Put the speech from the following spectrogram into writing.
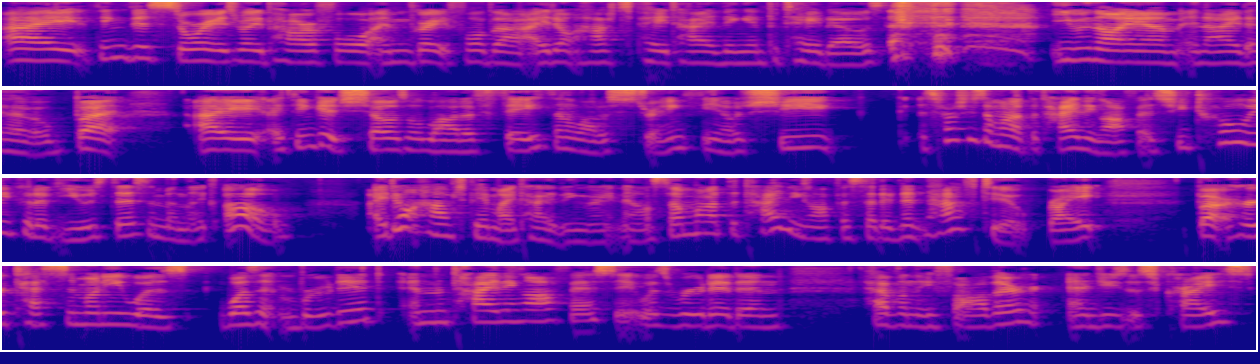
I think this story is really powerful. I'm grateful that I don't have to pay tithing in potatoes, even though I am in Idaho. But I, I think it shows a lot of faith and a lot of strength. You know, she, especially someone at the tithing office, she totally could have used this and been like, oh, I don't have to pay my tithing right now. Someone at the tithing office said I didn't have to, right? But her testimony was wasn't rooted in the tithing office. It was rooted in Heavenly Father and Jesus Christ.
